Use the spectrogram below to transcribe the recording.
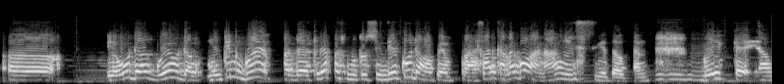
eh, ya udah gue udah mungkin gue pada akhirnya pas mutusin dia gue udah gak punya perasaan karena gue gak nangis gitu kan Mhm. gue kayak yang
